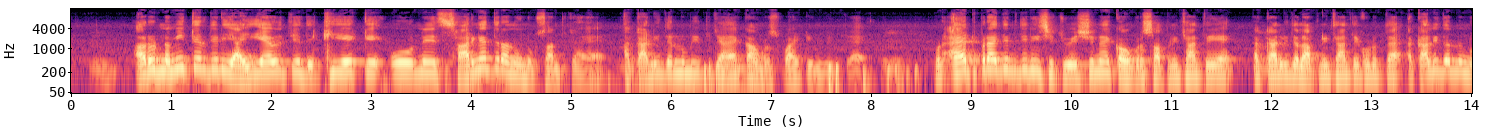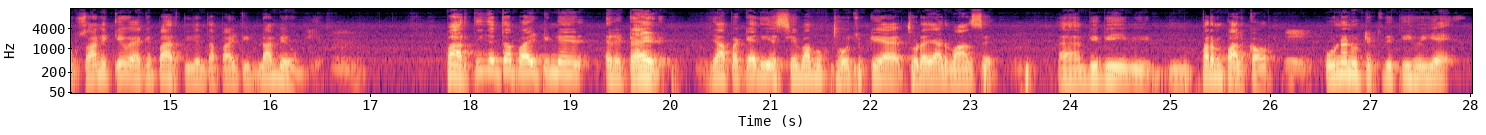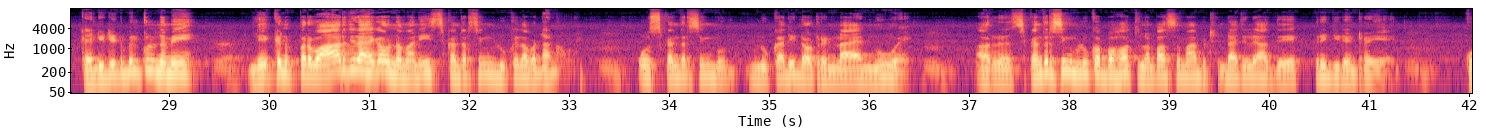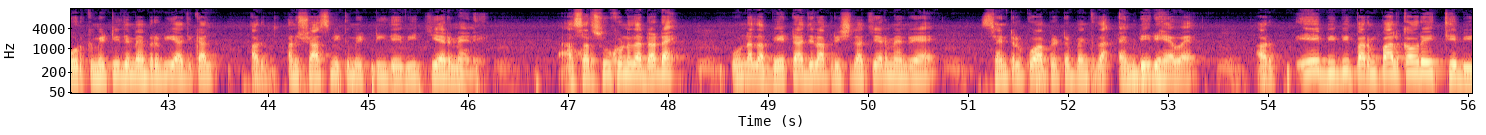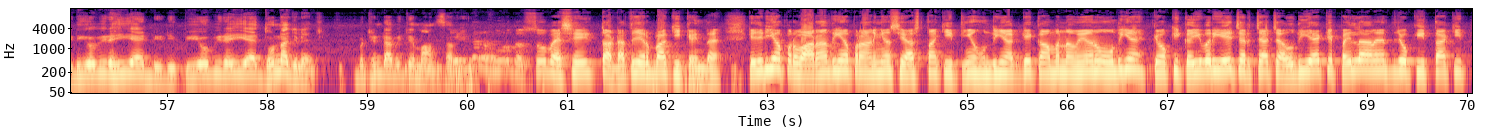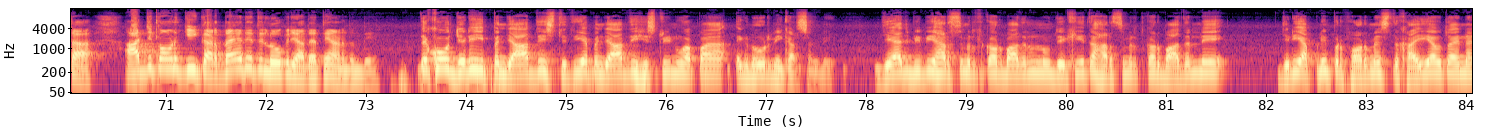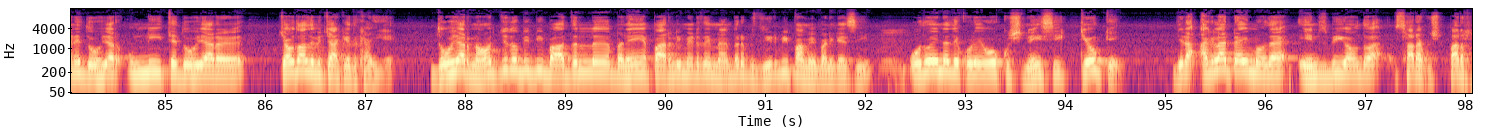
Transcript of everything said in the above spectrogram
ਔਰ ਉਹ ਨਵੀਂ ਧਿਰ ਜਿਹੜੀ ਆਈ ਹੈ ਉਹਦੇ 'ਚ ਦੇਖੀਏ ਕਿ ਉਹਨੇ ਸਾਰੀਆਂ ਧਿਰਾਂ ਨੂੰ ਨੁਕਸਾਨ ਪਹੁੰਚਾਇਆ ਹੈ। ਅਕਾਲੀ ਦਲ ਨੂੰ ਵੀ ਪਹੁੰਚਾਇਆ ਕਾਂਗਰਸ ਪਾਰਟੀ ਨੂੰ ਵੀ ਪਹੁੰਚਾਇਆ। ਹੁਣ ਐਟ ਪ੍ਰੈਜ਼ੈਂਟ ਜਿਹੜੀ ਸਿਚੁਏਸ਼ਨ ਹੈ ਕਾਂਗਰਸ ਆਪਣੀ ਥਾਂ ਤੇ ਹੈ ਅਕਾਲੀ ਦਲ ਆਪਣੀ ਥਾਂ ਤੇ ਖੜੋਤਾ ਹੈ। ਅਕਾਲੀ ਦਲ ਨੂੰ ਨੁਕਸਾਨ ਇੱਕ ਇਹ ਹੋਇਆ ਕਿ ਭਾਰਤੀ ਜਨਤਾ ਪਾਰਟੀ ਲਾਂਭੇ ਹੋ ਗਈ ਹੈ। ਭਾਰਤੀ ਜਨਤਾ ਪਾਰਟੀ ਨੇ ਰਿਟਾਇਰਡ ਜਾਂ ਆਪਾਂ ਕਹਿ ਦਈਏ ਸੇਵਾ ਮੁਕਤ ਹੋ ਚੁੱਕਿਆ ਹੈ ਥੋੜਾ ਜਿਹਾ ਐਡਵਾਂਸ ਬੀਬੀ ਪਰਮਪਾਲ ਕੌਰ। ਉਹਨਾਂ ਨੂੰ ਟਿਕਟ ਦਿੱਤੀ ਹੋਈ ਹੈ। ਕੈਂਡੀਡੇਟ ਬਿਲਕੁਲ ਨਵੇਂ ਲੇਕਿਨ ਪਰਿਵਾਰ ਜਿਹੜਾ ਹੈਗਾ ਉਹ ਨਵਾਂ ਨਹੀਂ, ਸਿਕੰਦਰ ਸਿੰਘ ਮਲੂਕੇ ਦਾ ਵੱਡਾ ਨਾਮ ਹੈ। ਉਹ ਸਿਕੰਦਰ ਸਿੰਘ ਮਲੂਕਾ ਦੀ ਡਾਕਟਰ ਇਨ ਲਾਇਆ ਨੂੰ ਹੈ। ਔਰ ਸਿਕੰਦਰ ਸਿੰਘ ਮਲੂਕਾ ਬਹੁਤ ਲੰਬਾ ਸਮਾਂ ਬਠਿੰਡਾ ਜ਼ਿਲ੍ਹਾ ਦੇ ਪ੍ਰੈਜ਼ੀਡੈਂਟ ਰਹੇ ਹੈ। ਕੋਰ ਕਮੇਟੀ ਦੇ ਮੈਂਬਰ ਵੀ ਅੱਜ ਕੱਲ ਔਰ ਅਨੁਸ਼ਾਸਨੀ ਕਮੇਟੀ ਦੇ ਵੀ ਚੇਅਰਮੈਨ ਹੈ। ਅਸਰ ਸੂਖ ਉਹਨਾਂ ਦਾ ਡਾਡਾ ਹੈ। ਉਹਨਾਂ ਦਾ ਬੇਟਾ ਜ਼ਿਲ੍ਹਾ ਪ੍ਰੀਸ਼ਦ ਦਾ ਚੇਅਰਮੈਨ ਰਿਹਾ ਹੈ। ਸੈਂਟਰਲ ਕੋਆਪਰੇਟਿਵ ਬੈਂਕ ਦਾ ਐਮਡੀ ਰਿਹਾ ਹੋਇਆ ਹੈ। ਔਰ ਇਹ ਬੀਬੀ ਪਰਮਪਾਲ ਕੌਰ ਇੱਥੇ ਵੀਡੀਓ ਵੀ ਰਹੀ ਹੈ ਡੀਡੀਪੀਓ ਵੀ ਰਹੀ ਹੈ, ਦੋਨਾਂ ਜ਼ਿਲ੍ਹਿਆਂ 'ਚ। ਬਠਿੰਡਾ ਵੀ ਤੇ ਮਾਨਸਾ ਵੀ ਇੱਕ ਗੱਲ ਹੋਰ ਦੱਸੋ ਵੈਸੇ ਤੁਹਾਡਾ ਤਜਰਬਾ ਕੀ ਕਹਿੰਦਾ ਹੈ? ਕਿ ਜਿਹੜੀਆਂ ਪਰਿਵਾਰਾਂ ਦੀਆਂ ਪੁਰਾਣੀਆਂ ਸਿਆਸਤਾਂ ਕੀਤੀਆਂ ਹੁੰਦੀਆਂ ਅੱਗੇ ਕੰਮ ਨਵਿਆਂ ਨੂੰ ਆਉਂਦੀਆਂ? ਕਿਉਂਕਿ ਕਈ ਵਾਰੀ ਇਹ ਚਰਚਾ ਚੱਲਦੀ ਹੈ ਕਿ ਪਹਿਲਾਂ ਨੇ ਜੋ ਕੀਤਾ ਕੀਤਾ। ਅੱਜ ਕੌਣ ਕੀ ਕਰਦਾ ਇਹਦੇ ਤੇ ਲੋਕ ਜ਼ਿਆਦਾ ਧਿਆਨ ਦਿੰਦੇ ਆ। ਦੇਖੋ ਜਿਹੜੀ ਪੰਜਾਬ ਦੀ ਸਥਿਤੀ ਹੈ ਪੰਜਾਬ ਦੀ ਹਿਸਟਰੀ ਨੂੰ ਆਪਾਂ ਇਗਨੋਰ ਨਹੀਂ ਕਰ ਸਕਦੇ। ਜੇ ਅੱਜ ਬੀਬੀ ਹਰਸਿਮਰਤ ਕੌਰ ਬਾਦਲ ਨੂੰ ਦੇਖੀਏ ਤਾਂ ਹਰਸਿਮਰਤ ਕੌਰ ਬਾਦਲ ਨੇ ਜਿਹੜੀ ਆਪਣੀ ਪਰਫਾਰਮੈਂਸ ਦਿਖਾਈ ਹੈ ਉਹ ਤਾਂ ਇਹਨਾਂ ਨੇ 2019 ਤੇ 2014 ਦੇ ਵਿੱਚ ਆ ਕੇ ਦਿਖਾਈ ਹੈ। 2009 'ਚ ਜਦੋਂ ਬੀਬੀ ਬਾਦਲ ਬਣੇ, ਪਾਰਲੀਮੈਂਟ ਦੇ ਮੈਂਬਰ ਵਜ਼ੀਰ ਵੀ ਭਾਵੇਂ ਬਣ ਗਏ ਸੀ, ਉਦੋਂ ਇਹਨਾਂ ਦੇ ਕੋਲੇ ਉਹ ਕੁਝ ਨਹੀਂ ਸੀ, ਕਿਉਂਕਿ ਜਿਹੜਾ ਅਗਲਾ ਟਾਈਮ ਆਉਂਦਾ ਏਮਸ ਵੀ ਆਉਂਦਾ ਸਾਰਾ ਕੁਝ ਪਰ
